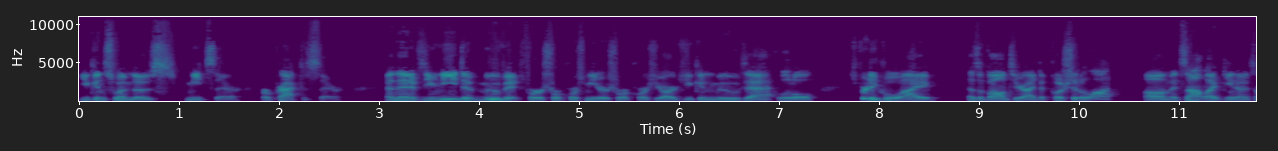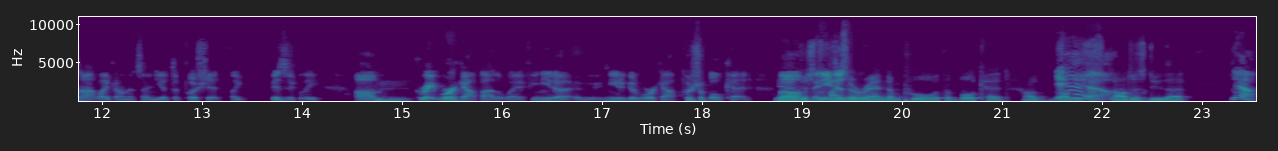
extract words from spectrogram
you can swim those meets there or practice there. And then if you need to move it for a short course meter, short course yards, you can move that little. It's pretty cool. I, as a volunteer, I had to push it a lot Um, it's not like you know, it's not like on its own. You have to push it like physically. Um, Mhm. Great workout, by the way. If you need a if you need a good workout, push a bulkhead. Yeah, Um, just find just- a random pool with a bulkhead. I'll, I'll Yeah. just I'll just do that. Yeah,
